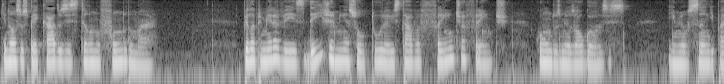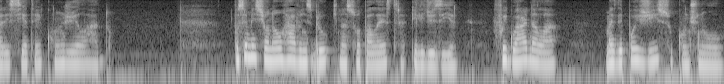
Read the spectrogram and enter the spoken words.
que nossos pecados estão no fundo do mar. Pela primeira vez desde a minha soltura, eu estava frente a frente com um dos meus algozes e meu sangue parecia ter congelado. Você mencionou Ravensbrück na sua palestra, ele dizia. Fui guarda lá mas depois disso, continuou,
